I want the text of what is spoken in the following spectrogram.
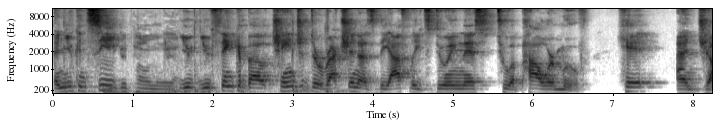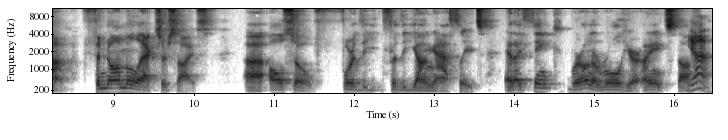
and you can see good power the way up. you you think about change of direction as the athlete's doing this to a power move, hit and jump. Phenomenal exercise. Uh, also for the for the young athletes, and I think we're on a roll here. I ain't stopping. Yeah,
